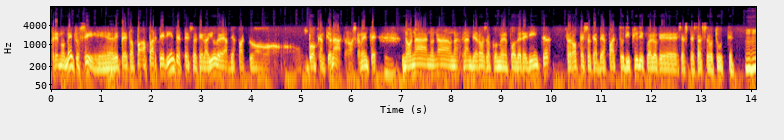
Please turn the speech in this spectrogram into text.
per il momento sì, ripeto, a parte l'Inter penso che la Juve abbia fatto un buon campionato, no? solamente mm. non, ha, non ha una grande rosa come può avere l'Inter, però penso che abbia fatto di più di quello che si aspettassero tutti. Mm-hmm.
